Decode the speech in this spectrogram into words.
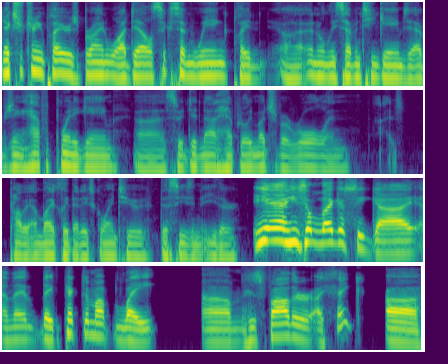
Next returning player is Brian Waddell, six seven wing, played uh, in only 17 games, averaging half a point a game. Uh, so he did not have really much of a role, and it's probably unlikely that he's going to this season either. Yeah, he's a legacy guy, and they they picked him up late. Um, his father, I think, uh,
